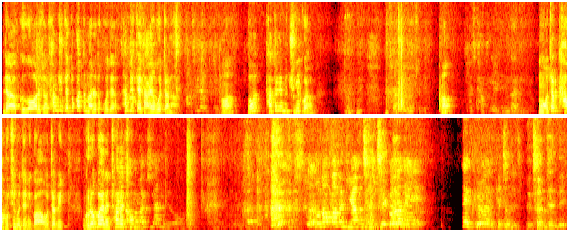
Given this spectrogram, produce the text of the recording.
내가 그거 말해 지금 3주째 똑같은 말을 듣고 있는데 3주째 다 해오고 있잖아. 다 틀렸어요. 어? 어? 다 틀리면 죽일 거야. 어? 다 풀면 거 아니에요? 응, 어차피 다 고치면 되니까. 어차피 그럴 바에는 차라리 처음 그러면 기한이 늘어나. 문학과는 기한은 거야. 그러네. 쌤 그러면 괜찮지? 천재인데.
